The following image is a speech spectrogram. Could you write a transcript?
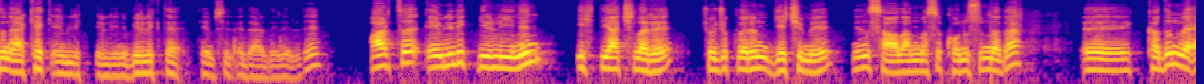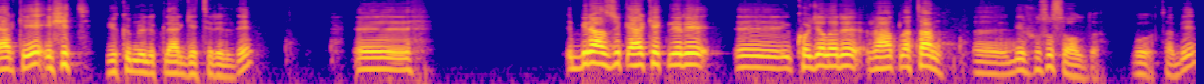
kadın erkek evlilik birliğini birlikte temsil eder denildi. Artı evlilik birliğinin ihtiyaçları, çocukların geçiminin sağlanması konusunda da e, kadın ve erkeğe eşit yükümlülükler getirildi. E, birazcık erkekleri, e, kocaları rahatlatan e, bir husus oldu bu tabii.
